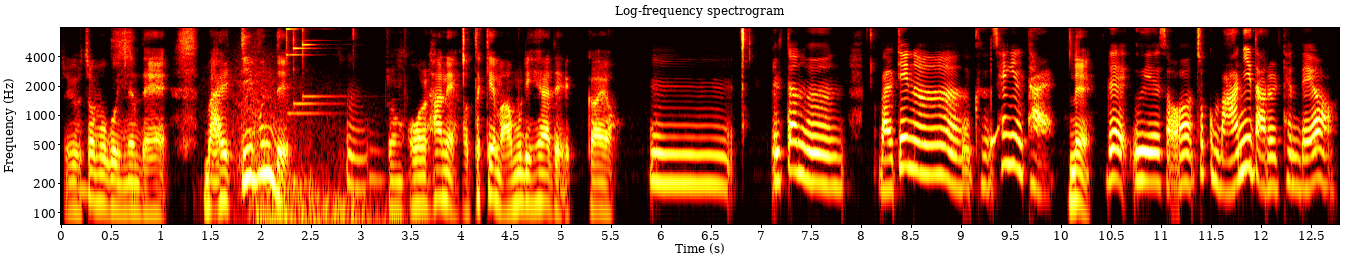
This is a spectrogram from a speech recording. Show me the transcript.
좀 여쭤보고 있는데, 말띠분들 음. 좀올 한 해 어떻게 마무리해야 될까요? 음, 일단은 말띠는 그 생일달에 네. 의해서 조금 많이 다를 텐데요.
